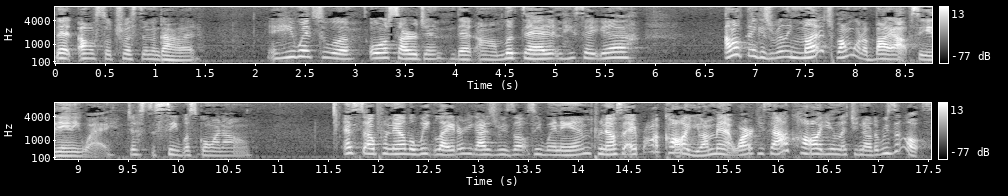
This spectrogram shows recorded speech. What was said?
that also trust in God. And he went to a oral surgeon that um, looked at it and he said, Yeah, I don't think it's really much, but I'm going to biopsy it anyway, just to see what's going on. And so Pernell, a week later, he got his results. He went in. Pernell said, April, I'll call you. I'm in at work. He said, I'll call you and let you know the results.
